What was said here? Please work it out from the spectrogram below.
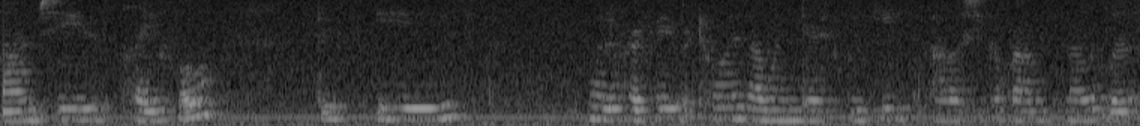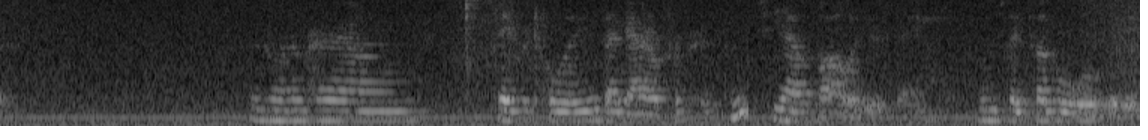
Um, she's playful. This is one of her favorite toys. I wouldn't dare squeaky, although she could probably smell it, but it's one of her um, favorite toys. I got her for Christmas. She have a ball with this thing. We play tug of war with it.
